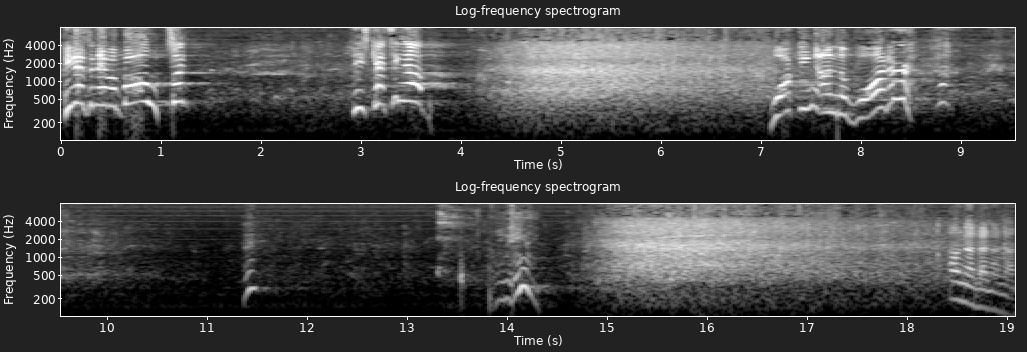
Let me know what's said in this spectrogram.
He doesn't have a boat. But he's catching up. Walking on the water? No, no, no, no, no.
